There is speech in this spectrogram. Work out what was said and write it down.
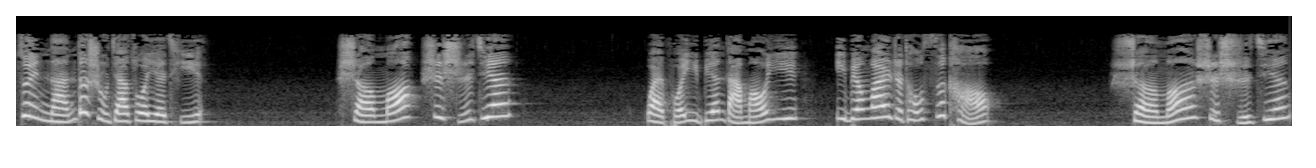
最难的暑假作业题。什么是时间？外婆一边打毛衣，一边歪着头思考。什么是时间？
